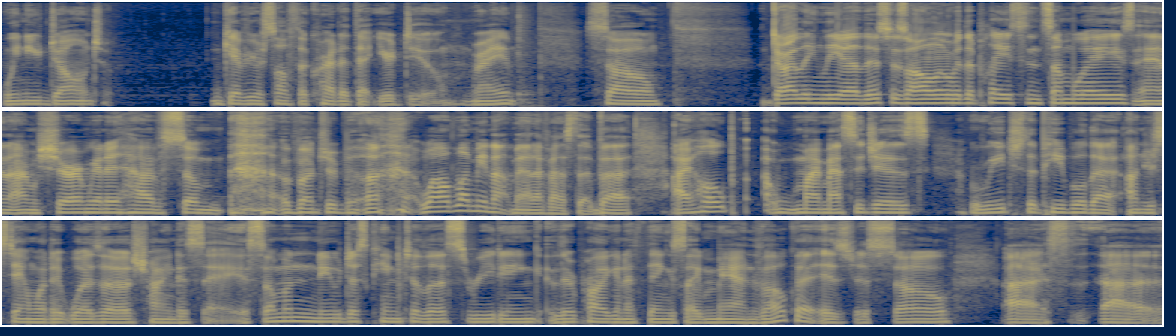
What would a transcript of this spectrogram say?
when you don't give yourself the credit that you're due right? So darling leo this is all over the place in some ways and i'm sure i'm gonna have some a bunch of uh, well let me not manifest it but i hope my messages reach the people that understand what it was i was trying to say. If someone new just came to this reading they're probably gonna think it's like man Valka is just so uh, uh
